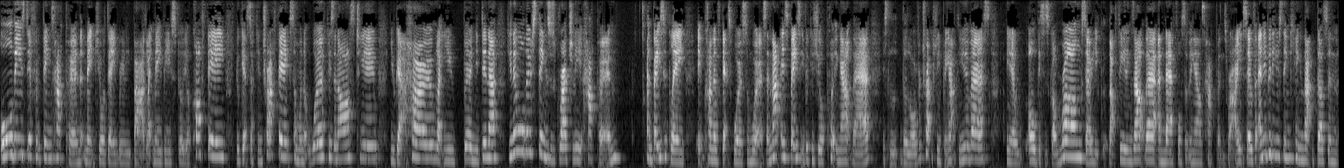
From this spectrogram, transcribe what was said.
all these different things happen that make your day really bad. Like maybe you spill your coffee, you'll get stuck in traffic, someone at work is an ass to you, you get home, like you burn your dinner. You know, all those things just gradually happen. And basically, it kind of gets worse and worse. And that is basically because you're putting out there, it's the law of attraction, you're putting out the universe, you know, oh, this has gone wrong. So you, that feeling's out there, and therefore something else happens, right? So for anybody who's thinking that doesn't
